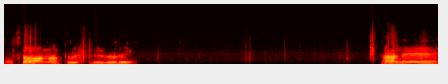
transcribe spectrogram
Bon, ça rame un peu, je suis désolé. Allez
